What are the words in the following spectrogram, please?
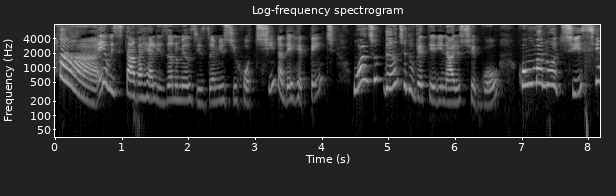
Ah, eu estava realizando meus exames de rotina, de repente, o ajudante do veterinário chegou com uma notícia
